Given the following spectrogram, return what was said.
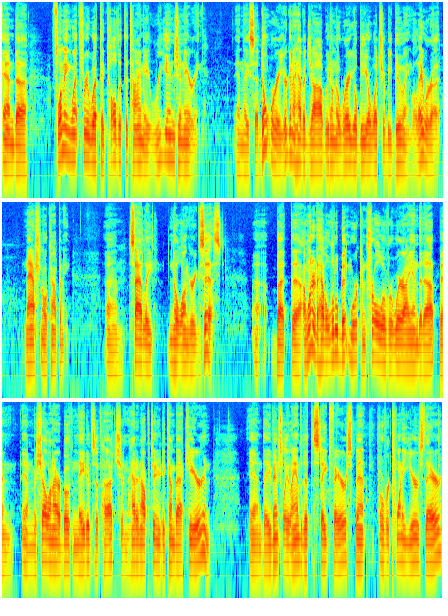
And uh, Fleming went through what they called at the time a re-engineering, and they said, "Don't worry, you're going to have a job. We don't know where you'll be or what you'll be doing." Well, they were a national company. Um, sadly, no longer exist. Uh, but uh, I wanted to have a little bit more control over where I ended up, and, and Michelle and I are both natives of Hutch, and had an opportunity to come back here, and and eventually landed at the state fair. Spent over 20 years there,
